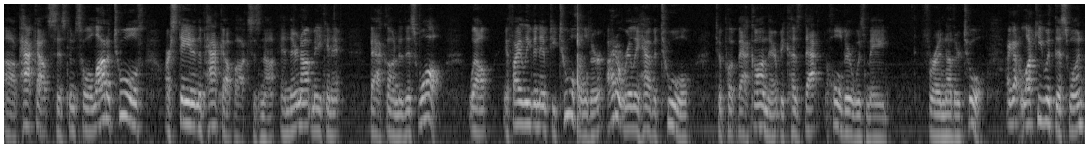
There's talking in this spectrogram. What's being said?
uh, pack-out system, so a lot of tools are staying in the pack-out boxes not, and they're not making it back onto this wall. Well, if I leave an empty tool holder, I don't really have a tool to put back on there because that holder was made for another tool. I got lucky with this one.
